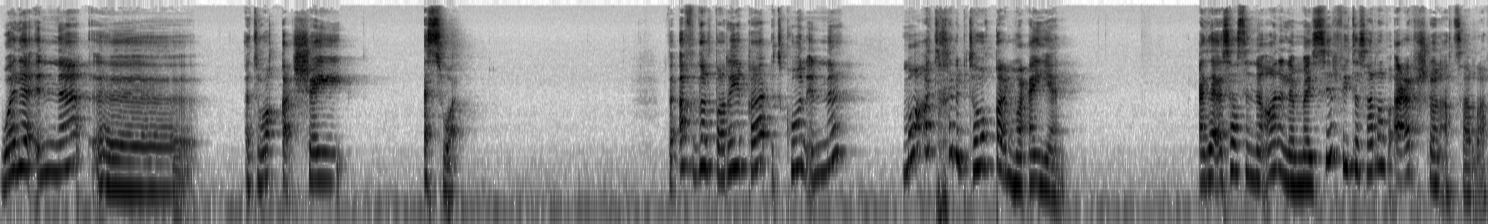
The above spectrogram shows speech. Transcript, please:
ولا انه أه أتوقع شيء أسوأ. فأفضل طريقة تكون انه ما أدخل بتوقع معين على أساس إن أنا لما يصير في تصرف أعرف شلون أتصرف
